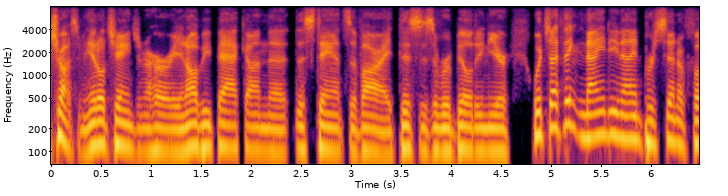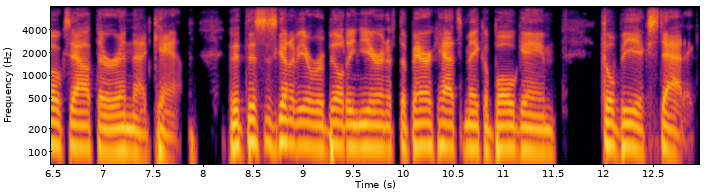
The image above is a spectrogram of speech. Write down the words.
Trust me, it'll change in a hurry, and I'll be back on the the stance of all right, this is a rebuilding year, which I think 99% of folks out there are in that camp that this is going to be a rebuilding year, and if the Bearcats make a bowl game, they'll be ecstatic.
